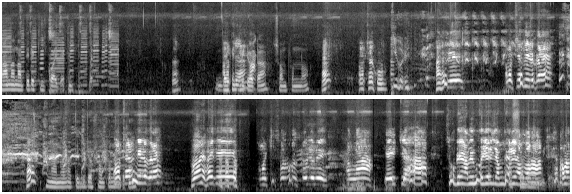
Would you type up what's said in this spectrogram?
নানা নাতিরে কি কয় দেখেন। হ্যাঁ? দেখেন ভিডিওটা সম্পূর্ণ। হ্যাঁ? হ্যাঁ? নানা নাতি ভিডিও সম্পূর্ণ হয় হয় রে! আমার কি সর্বনাশ করল রে? আল্লাহ এইটা চোখে আমি মরে যাম করে আল্লাহ? আমার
